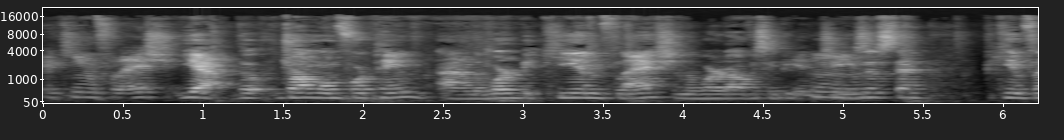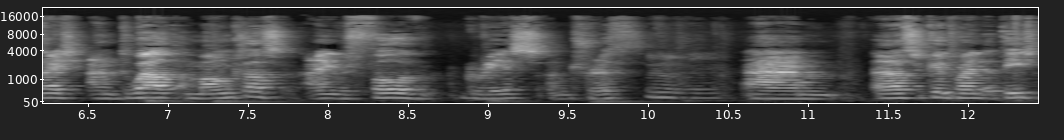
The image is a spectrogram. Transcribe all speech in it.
became flesh. yeah, the, John one fourteen, and the word became flesh, and the word obviously being Mhm. Jesus then became flesh and dwelt amongst us, and he was full of grace and truth. Mm-hmm. Um, and that's a good point that these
